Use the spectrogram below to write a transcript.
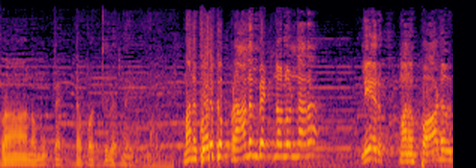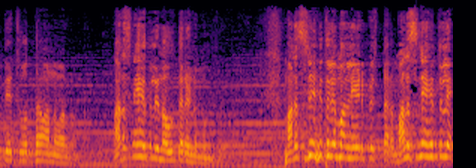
ప్రాణము పెట్టబద్దులమై ఉన్నాం. మన కొరకు ప్రాణం పెట్టిన వాళ్ళు ఉన్నారా? లేరు. మనం పాడవుతే చూద్దాం అన్న వాళ్ళు మన స్నేహితులు నవ్వుతారండి ముందు. మన స్నేహితులే మనల్ని ఏడిపిస్తారు. మన స్నేహితులే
